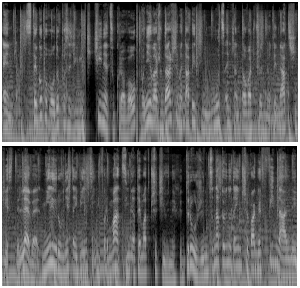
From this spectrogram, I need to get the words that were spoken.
enchant. Z tego powodu posadzili trzcinę cukrową, ponieważ w dalszym etapie chcieli móc enchantować przedmioty na 30 level. Mieli również najwięcej informacji na temat przeciwnych drużyn, co na pewno da im przewagę w finalnej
